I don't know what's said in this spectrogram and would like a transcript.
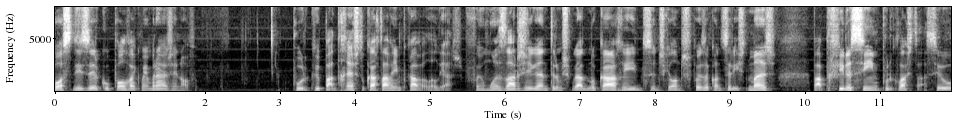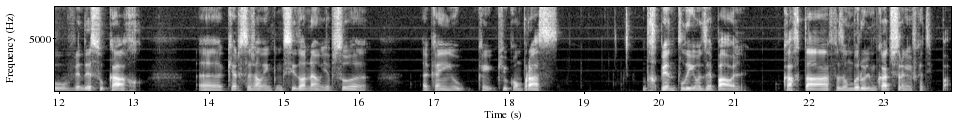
posso dizer que o polo vai com uma embreagem nova. Porque, pá, de resto o carro estava impecável, aliás. Foi um azar gigante termos pegado no carro e 200 km depois acontecer isto. Mas, pá, prefiro assim porque lá está. Se eu vendesse o carro, uh, quer seja alguém conhecido ou não, e a pessoa a quem o, que, que o comprasse, de repente liga-me a dizer, pá, olha, o carro está a fazer um barulho um bocado estranho. Eu fico tipo, pá,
